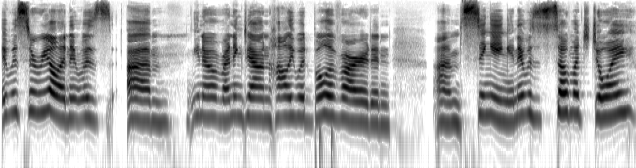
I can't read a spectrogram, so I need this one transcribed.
it was surreal and it was um you know running down hollywood boulevard and um singing and it was so much joy.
